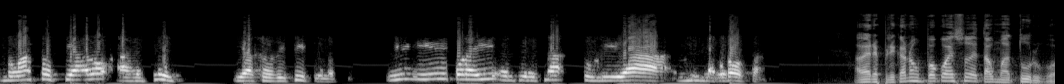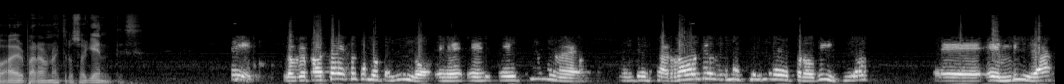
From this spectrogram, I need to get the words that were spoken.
no asociado a Jesús y a sus discípulos. Y, y por ahí empieza su vida milagrosa. A ver, explícanos un poco eso de taumaturgo, a ver, para nuestros oyentes. Sí, lo que pasa es que, como te digo, eh, eh es el desarrollo de una serie de prodigios eh, en vida,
